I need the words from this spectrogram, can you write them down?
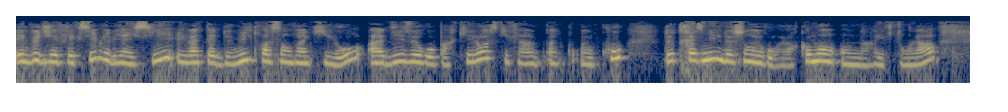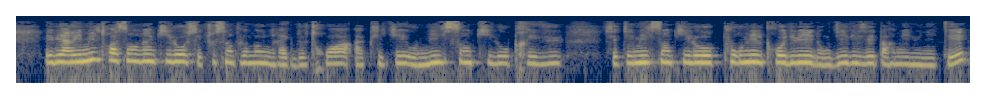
Et le budget flexible, eh bien ici, il va être de 1320 kg à 10 euros par kilo, ce qui fait un, coût de 13 200 euros. Alors, comment en arrive-t-on là? Eh bien, les 1320 kg, c'est tout simplement une règle de 3 appliquée aux 1100 kg prévus c'était 1100 kg pour 1000 produits, donc divisé par 1000 unités.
